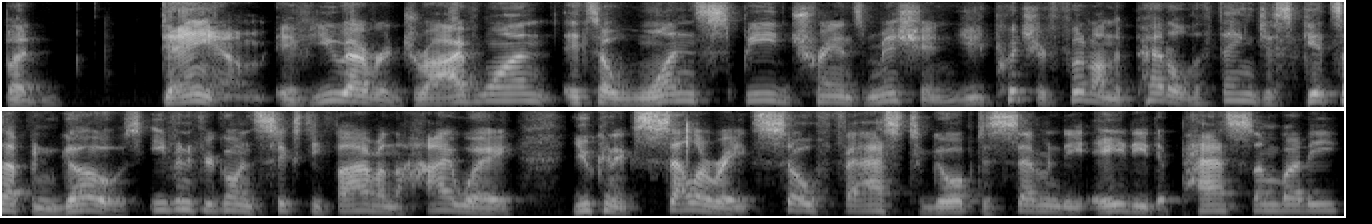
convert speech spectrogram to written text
but damn, if you ever drive one, it's a one speed transmission. You put your foot on the pedal, the thing just gets up and goes. Even if you're going 65 on the highway, you can accelerate so fast to go up to 70, 80 to pass somebody.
